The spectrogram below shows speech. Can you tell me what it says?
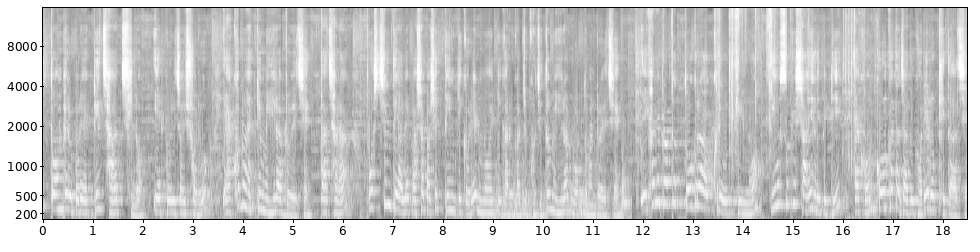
স্তম্ভের উপরে একটি ছাদ ছিল। এর পরিচয় স্বরূপ এখনও একটি মেহরাব রয়েছে। তাছাড়া পশ্চিম দেয়ালে পাশাপাশি তিনটি করে নয়টি কারুকার্য খচিত মেহরাব বর্তমান রয়েছে। এখানে প্রাপ্ত তোগরা অক্ষরে উৎকীর্ণ ইউসুফি শাহী লিপিটি এখন কলকাতা জাদুঘরে রক্ষিত আছে।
